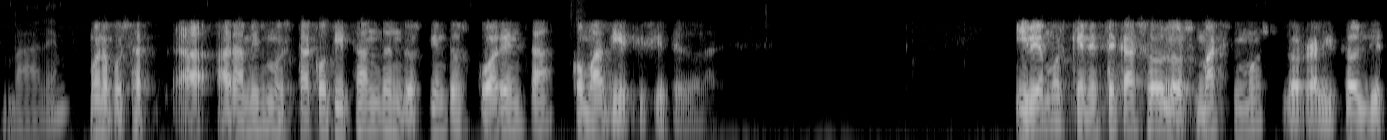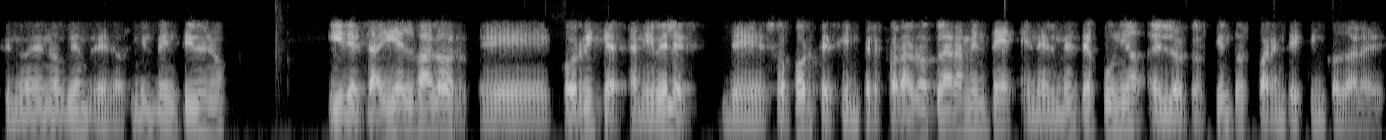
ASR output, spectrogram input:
Vale. Bueno, pues ahora mismo está cotizando en 240,17 dólares. Y vemos que en este caso los máximos los realizó el 19 de noviembre de 2021 y desde ahí el valor eh, corrige hasta niveles de soporte sin perforarlo claramente en el mes de junio en los 245 dólares,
